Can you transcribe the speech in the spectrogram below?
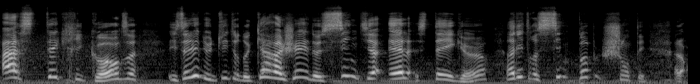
Aztec Records. Il s'agit du titre de Karaché et de Cynthia L. Steiger, un titre synth-pop chanté. Alors,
